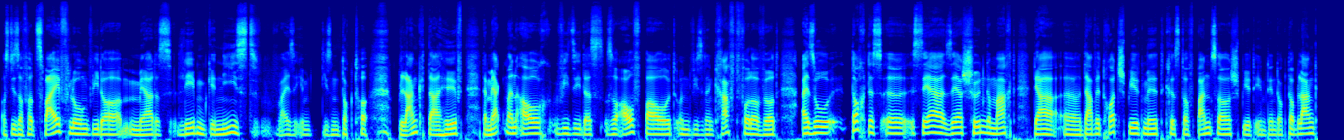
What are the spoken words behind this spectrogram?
aus dieser Verzweiflung wieder mehr das Leben genießt, weil sie eben diesem Dr. Blank da hilft, da merkt man auch, wie sie das so aufbaut und wie sie dann kraftvoller wird. Also doch, das äh, ist sehr, sehr schön gemacht. Der äh, David Rott spielt mit, Christoph Banzer spielt eben den Dr. Blank.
